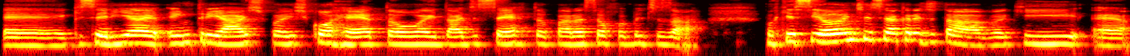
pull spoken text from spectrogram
é, que seria, entre aspas, correta ou a idade certa para se alfabetizar. Porque se antes se acreditava que é,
